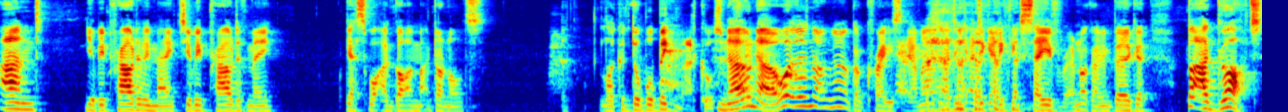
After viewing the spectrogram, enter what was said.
and you'll be proud of me, mate. You'll be proud of me. Guess what I got at McDonald's? Like a double Big Mac or something. No, no, well, no, no, not going crazy. I mean, I, I, didn't, I didn't get anything savoury. I'm not going burger, but I got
